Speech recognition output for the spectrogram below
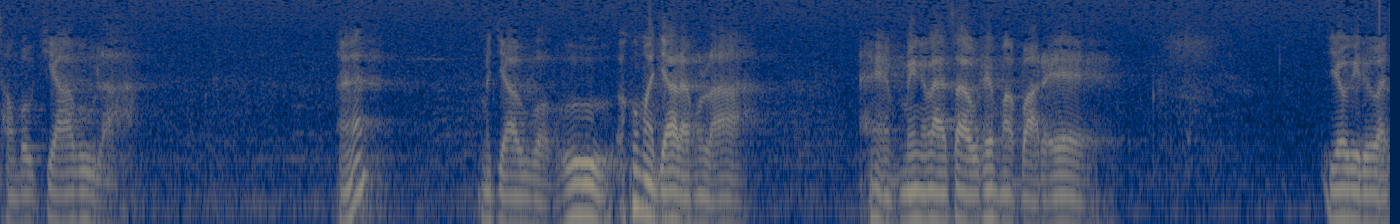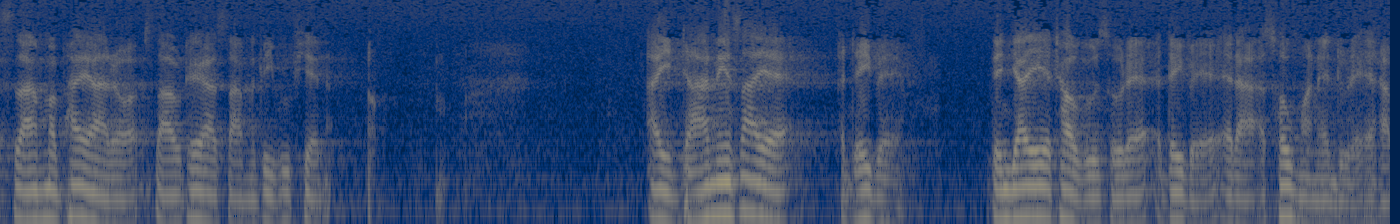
ဆောင်ပုတ်ကြားဘူးလားဟမ်မကြားဘူးပေါ့ဘူးအခုမှကြားတာမဟုတ်လားအဲမင်္ဂလာစာအုပ်ထဲမှာပါတယ်ယောဂီတို့ကစာမဖတ်ရတော့စာအုပ်ထဲကစာမသိဘူးဖြစ်နေအဲ့ဒါနေစရဲ့အတိဘယ်တင် जा ရေးအထောက်ကူဆိုတဲ့အတိဘယ်အဲ့ဒါအဆုံးမှန်နဲ့တူတယ်အဲ့ဒါ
